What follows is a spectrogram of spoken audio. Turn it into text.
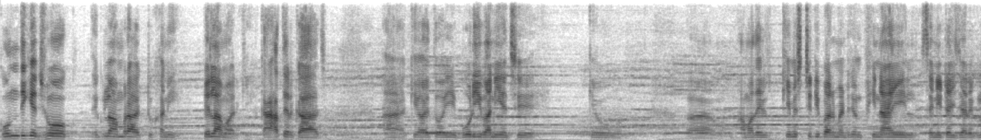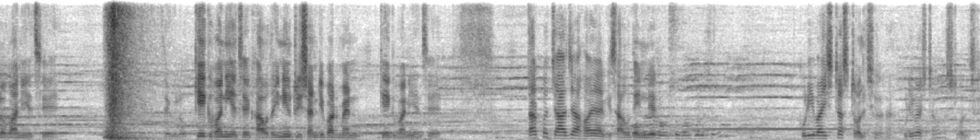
কোন দিকে ঝোঁক এগুলো আমরা একটুখানি পেলাম আর কি। কার হাতের কাজ হ্যাঁ কেউ হয়তো এই বড়ি বানিয়েছে কেউ আমাদের কেমিস্ট্রি ডিপার্টমেন্টের জন্য ফিনাইল স্যানিটাইজার এগুলো বানিয়েছে যেগুলো কেক বানিয়েছে খাওয়া দাওয়া নিউট্রিশন ডিপার্টমেন্ট কেক বানিয়েছে। তারপর যা যা হয় আর কি সাউথ ইন্ডিয়ান। কুড়ি বাইশটা স্টল ছিল না? কুড়ি বাইশটা স্টল ছিল।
